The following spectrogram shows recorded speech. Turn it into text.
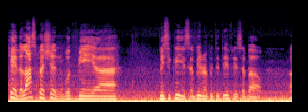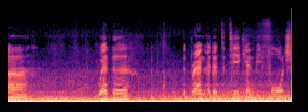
Okay, the last question would be uh, basically it's a bit repetitive. It's about uh, whether the brand identity can be forged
